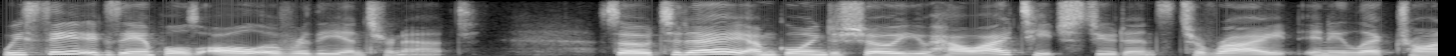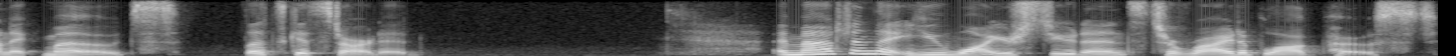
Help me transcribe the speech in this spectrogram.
We see examples all over the internet. So today I'm going to show you how I teach students to write in electronic modes. Let's get started. Imagine that you want your students to write a blog post.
